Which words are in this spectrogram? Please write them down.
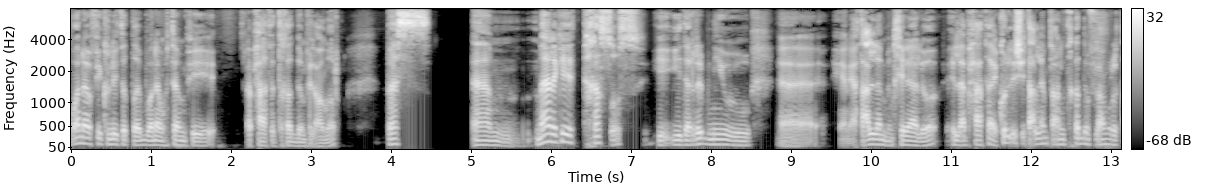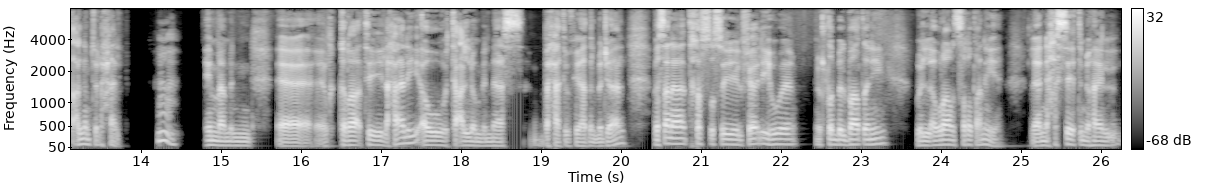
وأنا في كلية الطب وأنا مهتم في أبحاث التقدم في العمر بس ما لقيت تخصص يدربني و يعني أتعلم من خلاله الأبحاث هاي. كل شيء تعلمته عن التقدم في العمر تعلمته لحالي. إما من آه، قراءتي لحالي أو تعلم من ناس بحثوا في هذا المجال. بس أنا تخصصي الفعلي هو الطب الباطني والأورام السرطانية لأني حسيت إنه هاي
